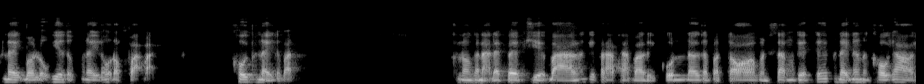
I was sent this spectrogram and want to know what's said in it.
ភ្នែករបស់លោកហៀទៅភ្នែករហូតដល់ខ្វាក់បាត់ខូចភ្នែកទៅបាត់ក្នុងគណៈដែលពេទ្យព្យាបាលគេប្រាប់ថាបើរិគុណនៅតែបន្តមិនសឹងទៀតទេភ្នែកនឹងនឹងខូចហើយ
